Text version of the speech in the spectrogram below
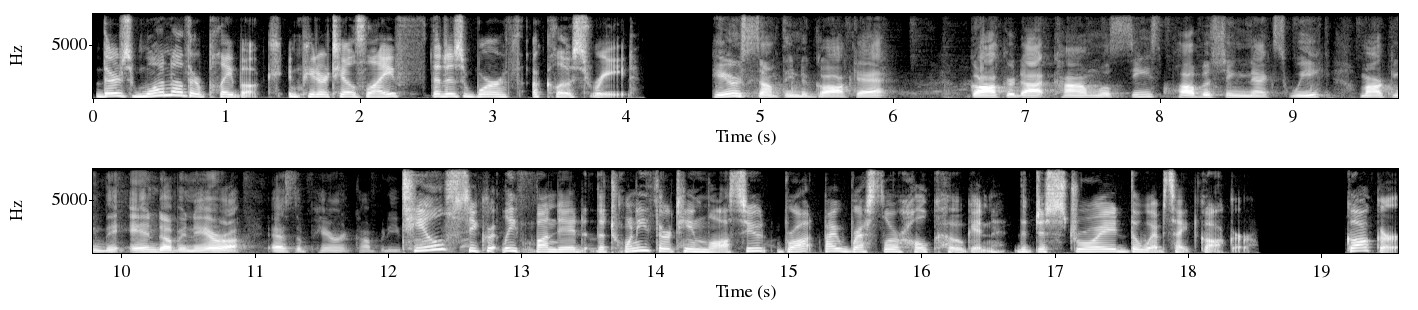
There's one other playbook in Peter Thiel's life that is worth a close read. Here's something to gawk at. Gawker.com will cease publishing next week, marking the end of an era as the parent company. Thiel secretly funded the 2013 lawsuit brought by wrestler Hulk Hogan that destroyed the website Gawker. Gawker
